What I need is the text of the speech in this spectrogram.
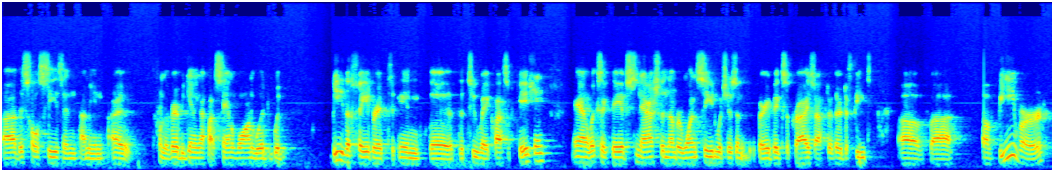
uh, this whole season. I mean, I, from the very beginning, I thought San Juan would would be the favorite in the the two way classification and it looks like they have snatched the number one seed, which isn't a very big surprise after their defeat of uh, of Beaver.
